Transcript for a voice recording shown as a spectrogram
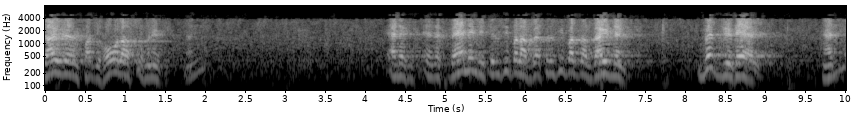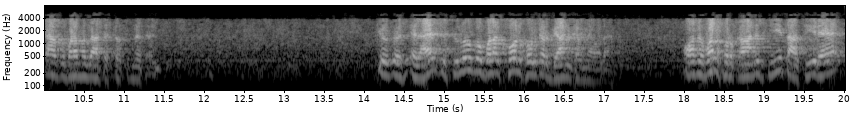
guidance for the whole of community principle of principle of guidance with detail آپ کو بڑا مزہ آتا ہے سننے سے ہاں جی؟ کیونکہ الائل کے سلوں کو بڑا کھول کھول کر بیان کرنے والا ہے۔ اور ول فرقان اس کی یہ تاثیر ہے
